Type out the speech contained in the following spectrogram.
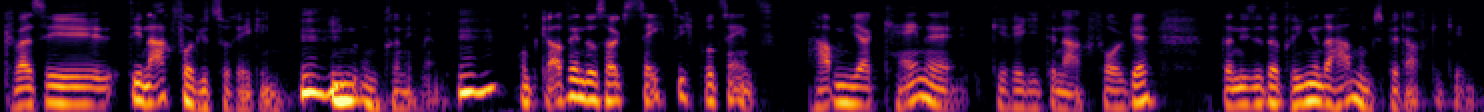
quasi die Nachfolge zu regeln mhm. in Unternehmen. Mhm. Und gerade wenn du sagst, 60 Prozent haben ja keine geregelte Nachfolge, dann ist ja da dringender Handlungsbedarf gegeben.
